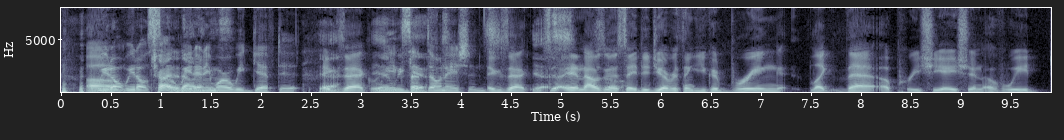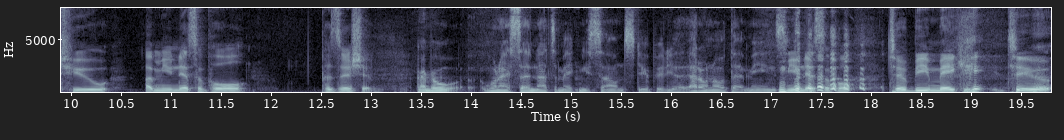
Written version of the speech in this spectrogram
we don't we don't tried sell weed anymore. We gift it. Yeah. Exactly. Yeah, we we accept gift. donations. Exactly. Yes. So- and I was gonna say, did you ever think you could bring like that appreciation of weed to a municipal position? Remember when I said not to make me sound stupid? I don't know what that means. municipal to be making to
